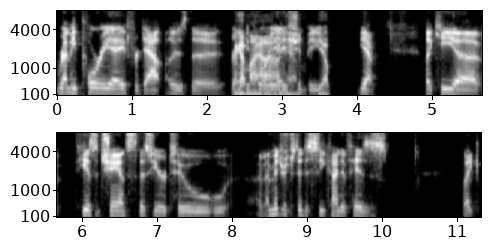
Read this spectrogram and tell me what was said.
Remi Poirier for Dallas is the Remi Poirier should be. Yep. Yeah, like he uh he has a chance this year to. I'm interested to see kind of his like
